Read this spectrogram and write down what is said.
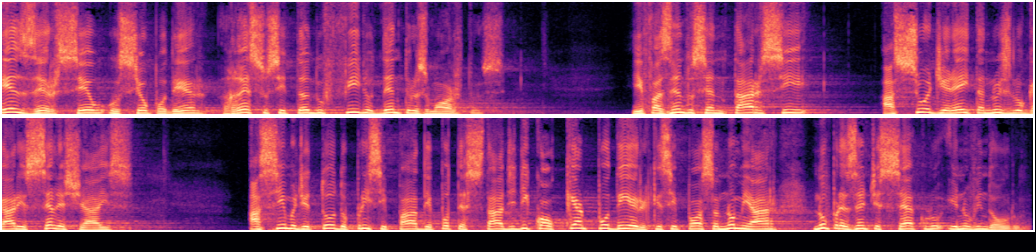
exerceu o seu poder ressuscitando o Filho dentre os mortos e fazendo sentar-se à sua direita nos lugares celestiais, acima de todo principado e potestade de qualquer poder que se possa nomear no presente século e no vindouro.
